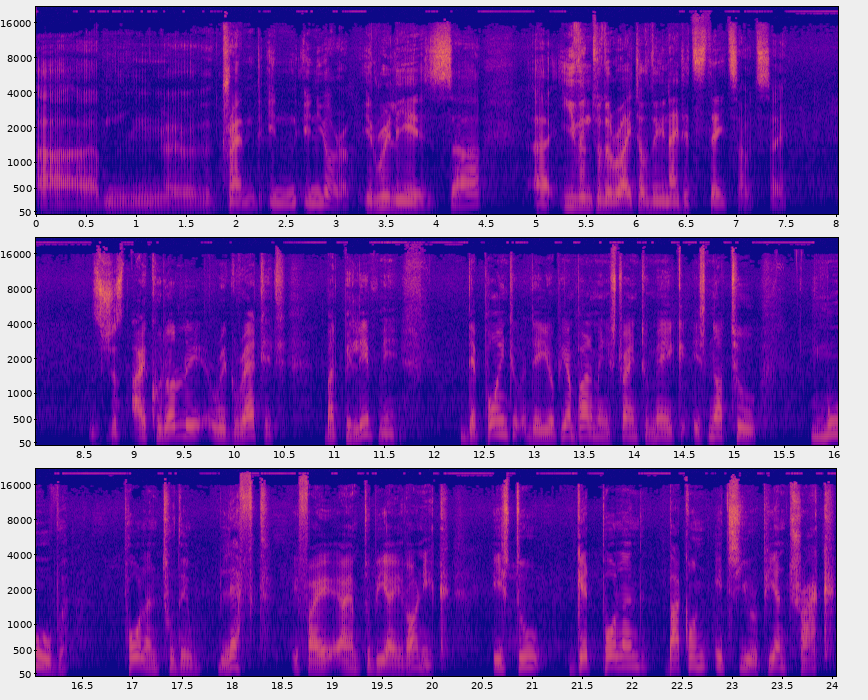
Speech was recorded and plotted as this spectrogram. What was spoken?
um, uh, trend in, in Europe. It really is, uh, uh, even to the right of the United States, I would say. It's just. I could only regret it, but believe me, the point the European Parliament is trying to make is not to move Poland to the left, if I, I am to be ironic, is to get Poland back on its European track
